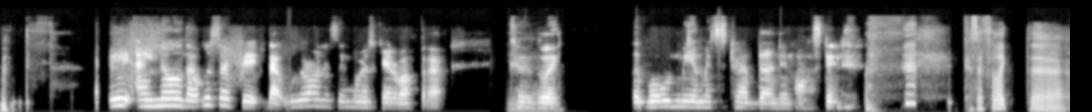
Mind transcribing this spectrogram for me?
I, I know that was a bit that we were honestly more scared about that because Yeah. like like what would me and my sister have done in Austin? Because I feel like the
